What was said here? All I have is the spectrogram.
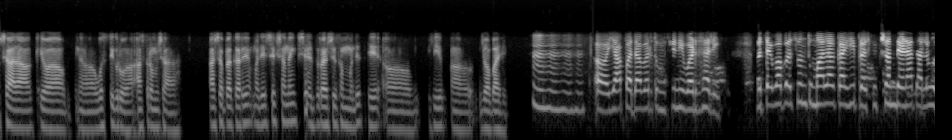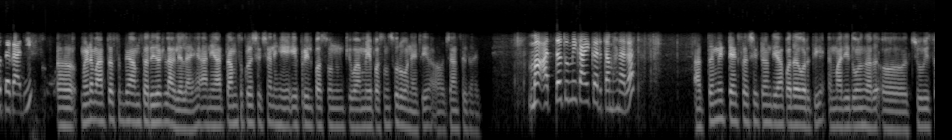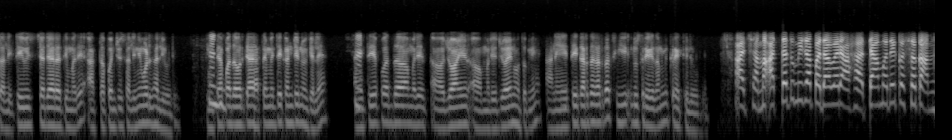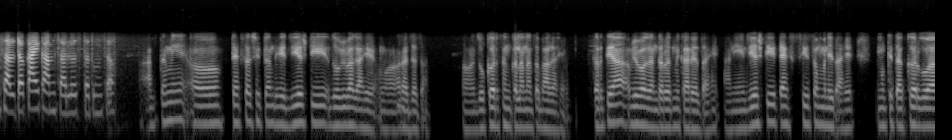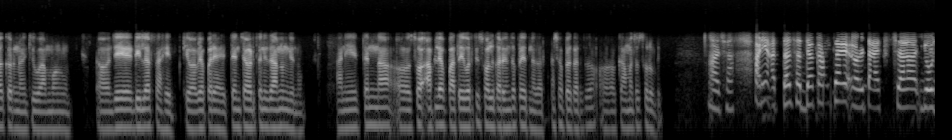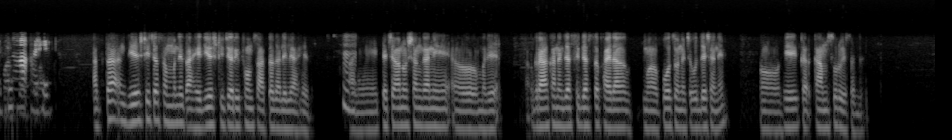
शाळा किंवा वसतिगृह आश्रमशाळा अशा प्रकारे म्हणजे शैक्षणिक क्षेत्राशी संबंधित हे ही जॉब आहे. या पदावर तुमची निवड झाली. मग तेव्हापासून तुम्हाला काही प्रशिक्षण देण्यात आलं होतं का आधी? मॅडम आता सध्या आमचा रिझल्ट लागलेला आहे आणि आता आमचं प्रशिक्षण हे एप्रिलपासून किंवा मे पासून सुरू होण्याचे चान्सेस आहेत. मग आता तुम्ही काय करता म्हणालात? आता मी टॅक्स असिस्टंट या पदावरती माझी दोन हजार चोवीस साली तेवीसच्या जाहिरातीमध्ये आता पंचवीस साली निवड झाली होती. त्या. पदावरती आता मी ते कंटिन्यू केलंय. आणि. ते पद म्हणजे जॉईन म्हणजे जॉईन होतो मी आणि ते करता करताच ही दुसरी एक्झाम मी क्रॅक केली होती. अच्छा मग आता तुम्ही ज्या पदावर आहात त्यामध्ये कसं काम चालतं? काय काम चालू असतं तुमचं? आता मी टॅक्स असिस्टंट हे जीएसटी जो विभाग आहे राज्याचा जो कर संकलनाचा भाग आहे तर त्या विभागांतर्गत मी कार्यरत आहे. आणि जीएसटी टॅक्सशी संबंधित आहे. मुख्यतः कर गोळा करणं किंवा मग जे डीलर्स आहेत किंवा व्यापारी आहेत त्यांच्या अडचणी जाणून घेणं. आणि त्यांना स्व आपल्या पातळीवरती सॉल्व्ह करण्याचा प्रयत्न करणं अशा प्रकारचं कामाचं स्वरूप आहे. अच्छा. आणि आता सध्या काय काय टॅक्सच्या योजना आहेत? आता जीएसटीच्या संबंधित आहे. जीएसटीचे रिफॉर्म्स आता झालेले आहेत. आणि त्याच्या अनुषंगाने म्हणजे ग्राहकांना जास्तीत जास्त फायदा पोहोचवण्याच्या उद्देशाने हे काम सुरू आहे सध्या.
